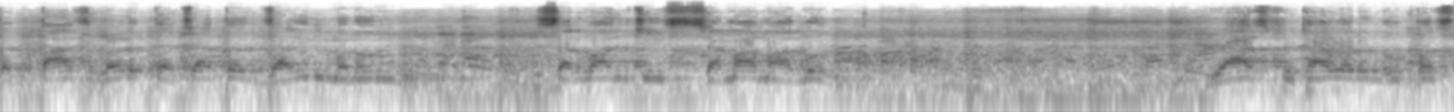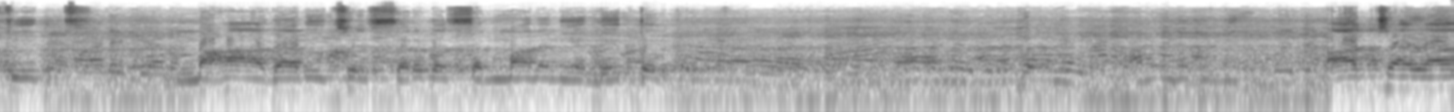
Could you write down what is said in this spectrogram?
तर तासभर त्याच्यातच जाईल म्हणून सर्वांची क्षमा मागून व्यासपीठावर उपस्थित महाआघाडीचे सर्व सन्माननीय नेते आजच्या या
